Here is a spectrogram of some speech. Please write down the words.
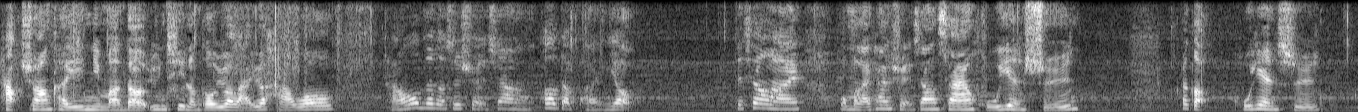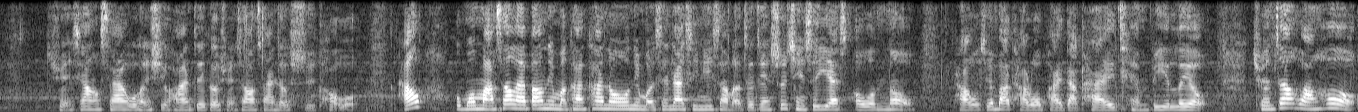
好，希望可以你们的运气能够越来越好哦。好，这个是选项二的朋友，接下来我们来看选项三虎眼石。那个虎眼石，选项三，我很喜欢这个选项三的石头哦。好，我们马上来帮你们看看哦。你们现在心里想的这件事情是 yes or no？好，我先把塔罗牌打开，钱币六，权杖皇后，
